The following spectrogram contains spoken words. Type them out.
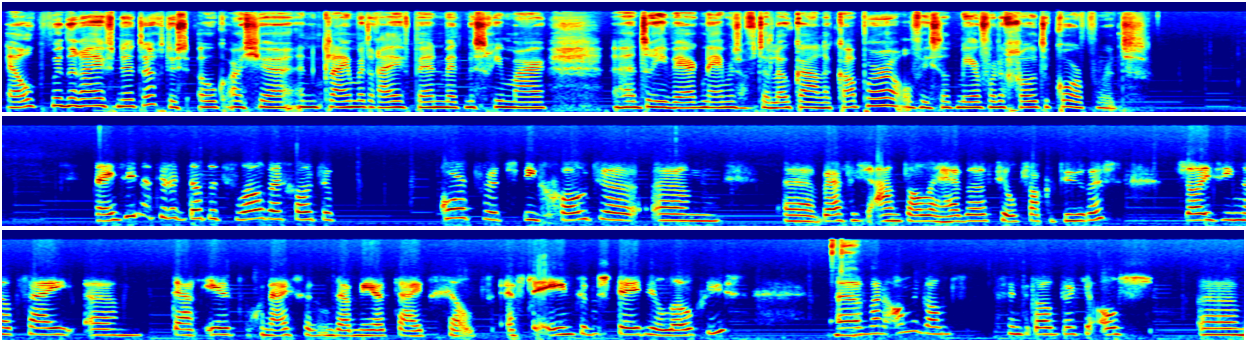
elk bedrijf nuttig? Dus ook als je een klein bedrijf bent met misschien maar eh, drie werknemers of de lokale kapper, of is dat meer voor de grote corporates? Nou, je ziet natuurlijk dat het vooral bij grote corporates die grote eh, wervingsaantallen hebben, veel vacatures, zal je zien dat zij ehm, daar eerder toe geneigd zijn om daar meer tijd, geld, FT1 te besteden, heel logisch. Eh, maar aan de andere kant vind ik ook dat je als ehm,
